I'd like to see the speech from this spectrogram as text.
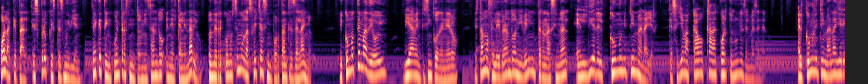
Hola, ¿qué tal? Espero que estés muy bien, ya que te encuentras sintonizando en el calendario, donde reconocemos las fechas importantes del año. Y como tema de hoy, día 25 de enero, estamos celebrando a nivel internacional el Día del Community Manager, que se lleva a cabo cada cuarto lunes del mes de enero. El Community Manager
